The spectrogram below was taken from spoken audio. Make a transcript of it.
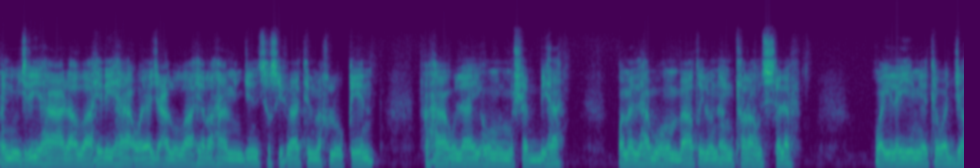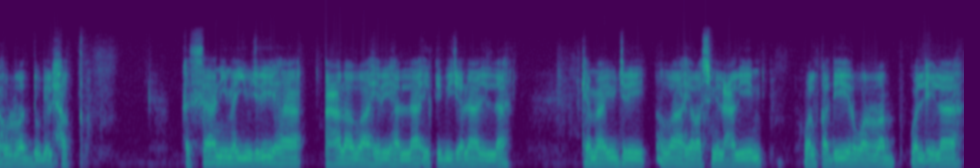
من يجريها على ظاهرها ويجعل ظاهرها من جنس صفات المخلوقين فهؤلاء هم المشبهة ومذهبهم باطل أنكره السلف وإليهم يتوجه الرد بالحق. الثاني من يجريها على ظاهرها اللائق بجلال الله كما يجري ظاهر اسم العليم والقدير والرب والإله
